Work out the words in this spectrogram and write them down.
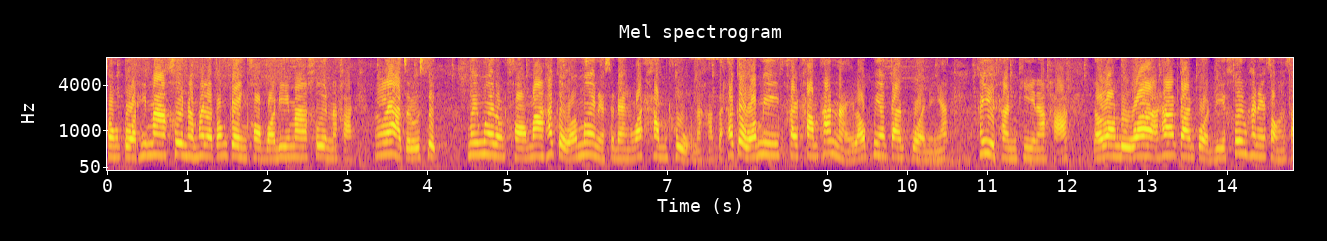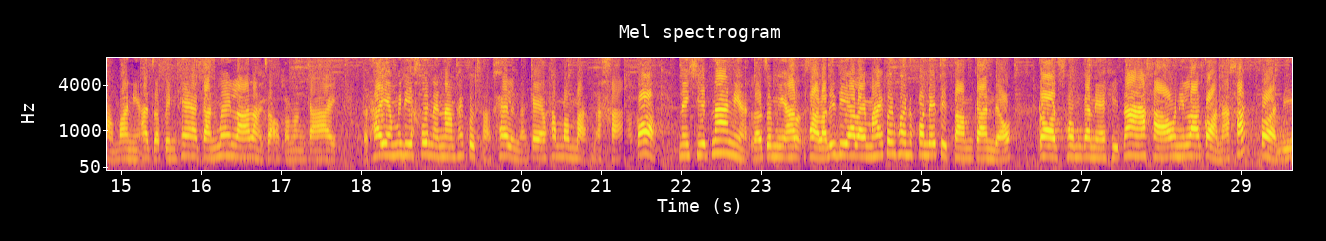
ทรงตัวที่มากขึ้นทำให้เราต้องเกรงคอบอดี้มากขึ้นนะคะแรกๆอาจจะรู้สึกไม่เมื่อยตรงท้องมาก ถ้าเกิดว่าเมื่อยเนี่ยแสดงว่าทำถูกนะคะ แต่ถ้าเกิดว่ามีใครทำท่าไหนแล้วมีอาการปวดอย่างเงี้ยให้หยุดทันทีนะคะ แล้วลองดูว่าถ้าอาการปวดดีขึ้นภายใน 2-3 วันนี้อาจจะเป็นแค่อาการเมื่อยล้าหลังจากออกกำลังกาย แต่ถ้ายังไม่ดีขึ้นแนะนำให้ปรึกษาแพทย์หรือนักกายภาพบำบัดนะคะ แล้วก็ในคลิปหน้าเนี่ยเราจะมีสาระดีๆอะไรมาให้เพื่อนๆทุกคนได้ติดตามกันเดี๋ยวรอชมกันในคลิปหน้านะคะ วันนี้ลาก่อนนะคะ สวัสดี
